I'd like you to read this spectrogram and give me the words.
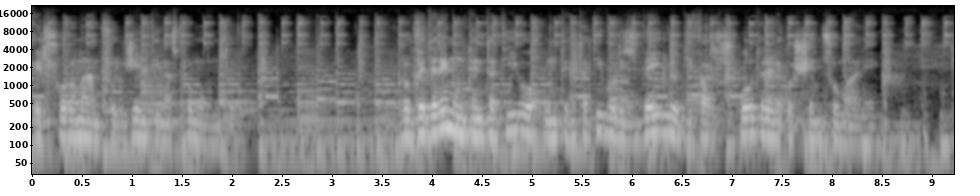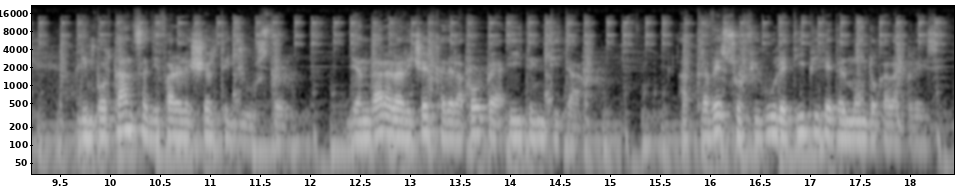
e il suo romanzo Gente in Aspromonte. Provvederemo un tentativo, un tentativo risveglio di far scuotere le coscienze umane l'importanza di fare le scelte giuste, di andare alla ricerca della propria identità, attraverso figure tipiche del mondo calabrese.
